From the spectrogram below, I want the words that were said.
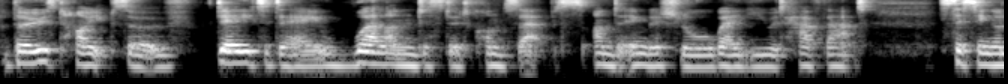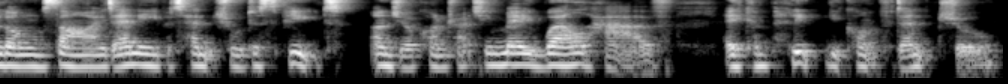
those types of day-to-day well understood concepts under english law where you would have that sitting alongside any potential dispute under your contract you may well have a completely confidential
